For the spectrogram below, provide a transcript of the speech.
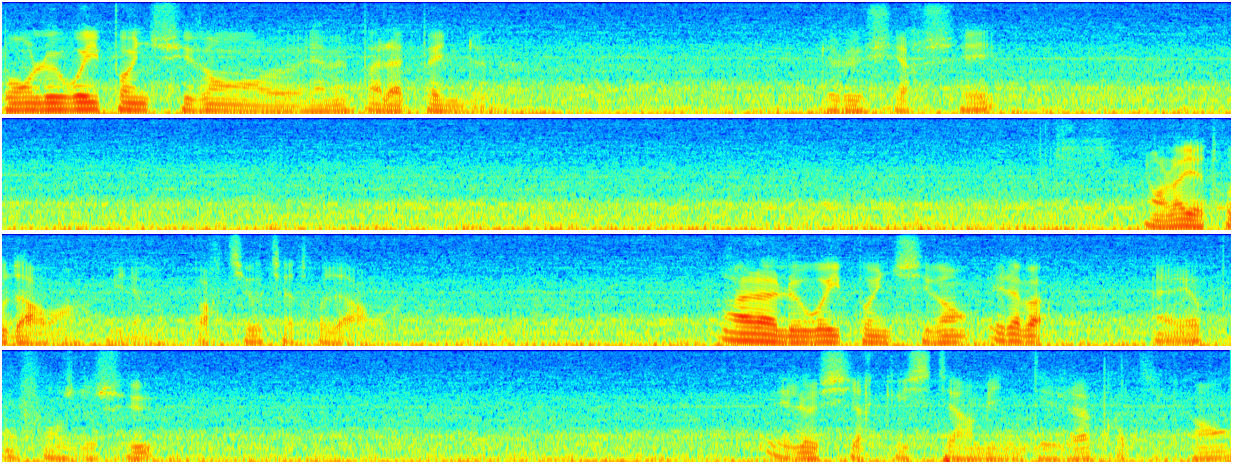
Bon, le waypoint suivant, euh, il n'y a même pas la peine de, le chercher. Non, là, il y a trop d'arbres, hein, évidemment. Partie haute, il y a trop d'arbres. Voilà, le waypoint suivant est là-bas. Allez, hop, on fonce dessus. Et le circuit se termine déjà, pratiquement.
